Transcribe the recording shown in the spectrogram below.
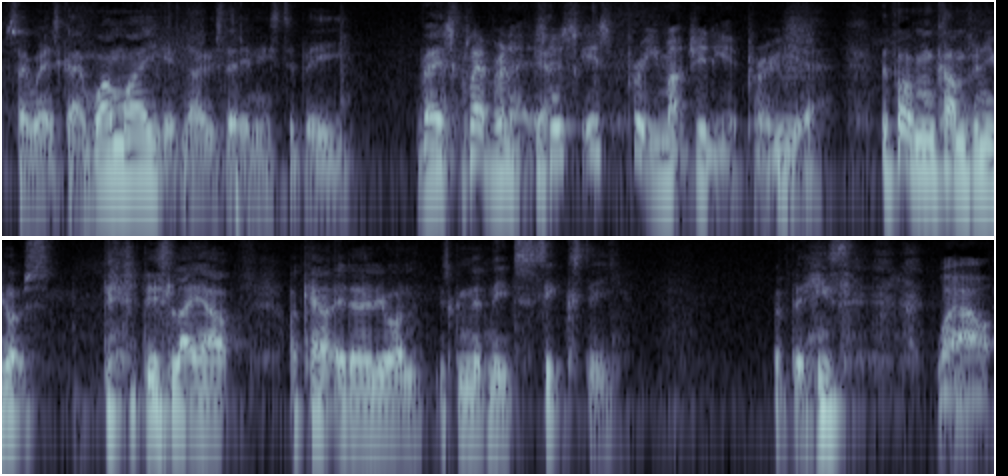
So when it's going one way, it knows that it needs to be red. It's clever, isn't it? Yeah. So it's, it's pretty much idiot proof. Yeah. The problem comes when you got s- this layout. I counted earlier on. It's going to need sixty of these. Wow.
